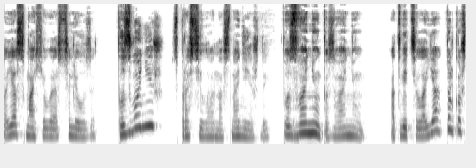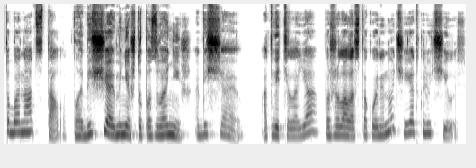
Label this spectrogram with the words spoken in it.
я, смахивая слезы. Позвонишь? спросила она с надеждой. Позвоню, позвоню, ответила я, только чтобы она отстала. Пообещай мне, что позвонишь. Обещаю. Ответила я, пожелала спокойной ночи и отключилась.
